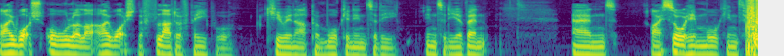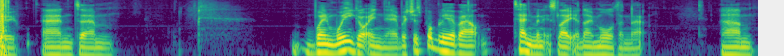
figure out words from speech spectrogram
I watched all like I watched the flood of people queuing up and walking into the into the event, and I saw him walking through, and um, when we got in there, which was probably about ten minutes later, no more than that, um,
